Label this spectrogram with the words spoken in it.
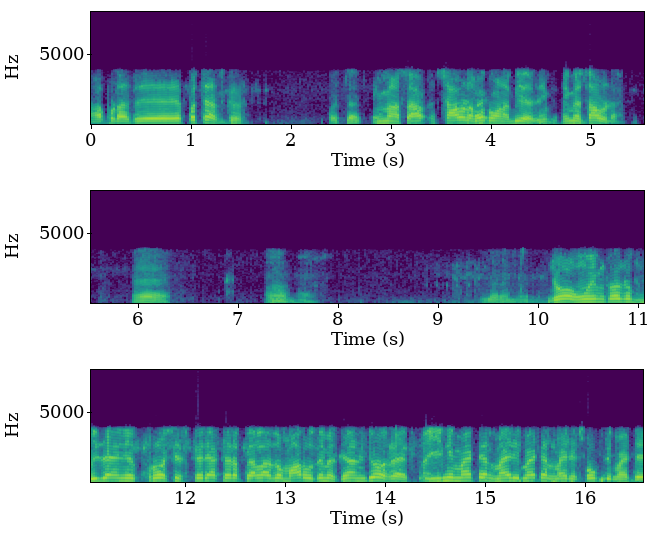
આપણા છે પચાસ ઘર. પચાસ એમાં સાવડા મકવાણા બે છે. એમાં સાવડા. હે. જો હું એમ કહું છું બીજા એની પ્રોસેસ કર્યા કરે પેલા જો મારું તમે ધ્યાન દો સાહેબ તો એની માટે ને મારી માટે ને મારી છોકરી માટે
